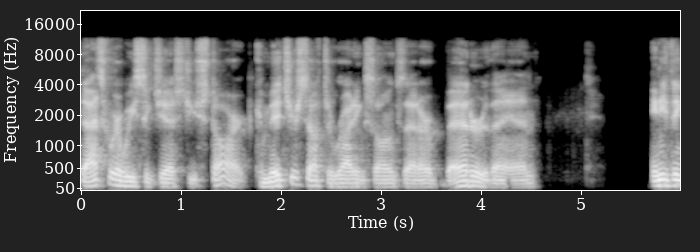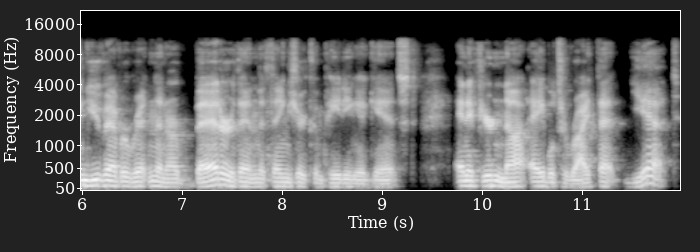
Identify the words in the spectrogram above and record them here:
that's where we suggest you start. Commit yourself to writing songs that are better than anything you've ever written and are better than the things you're competing against. And if you're not able to write that yet,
